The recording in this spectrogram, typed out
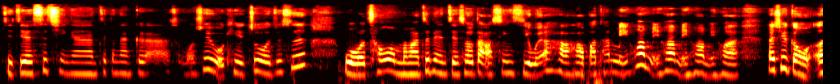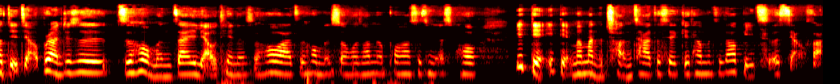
姐姐的事情啊，这个那个啊什么，所以我可以做，就是我从我妈妈这边接收到信息，我要好好把它美化、美化、美化、美化，再去跟我二姐讲，不然就是之后我们在聊天的时候啊，之后我们生活上面有碰到事情的时候，一点一点慢慢的穿插这些，给他们知道彼此的想法，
